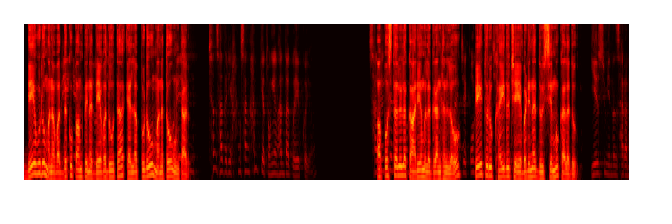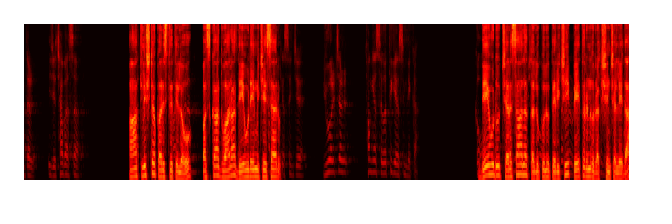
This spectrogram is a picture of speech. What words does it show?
దేవుడు మన వద్దకు పంపిన దేవదూత ఎల్లప్పుడూ మనతో ఉంటారు. అపోస్తలుల కార్యముల గ్రంథంలో పేతురు ఖైదు చేయబడిన దృశ్యము కలదు. ఆ క్లిష్ట పరిస్థితిలో పస్కా ద్వారా దేవుడేమి చేశారు? దేవుడు చెరసాల తలుపులు తెరిచి పేతురును రక్షించలేదా?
